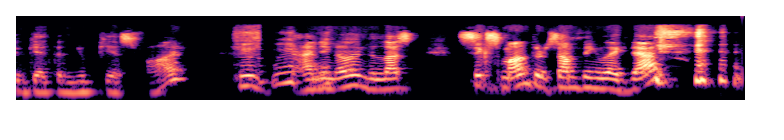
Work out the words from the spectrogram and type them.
to get the new PS5, and you know, in the last six months or something like that.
